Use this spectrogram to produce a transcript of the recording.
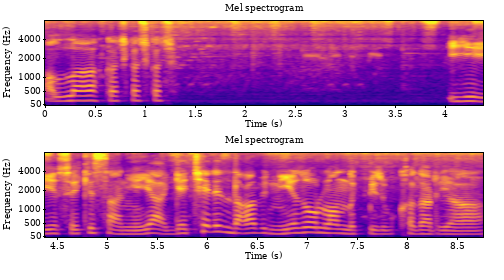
Allah kaç kaç kaç. İyi iyi 8 saniye ya geçeriz de abi niye zorlandık biz bu kadar ya.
